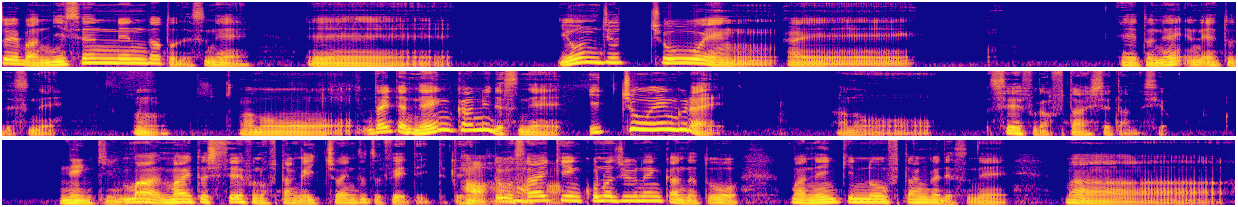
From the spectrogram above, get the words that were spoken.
例えば2000年だとですね、えー、40兆円、えーえっ、ー、とねえっ、ー、とですねうん。あの大体年間にですね1兆円ぐらいあの政府が負担してたんですよ。年金まあ毎年政府の負担が1兆円ずつ増えていってて、はあはあ、でも最近この10年間だと、まあ、年金の負担がですねまあ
